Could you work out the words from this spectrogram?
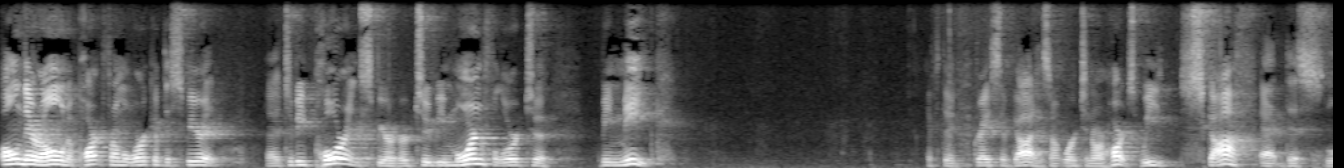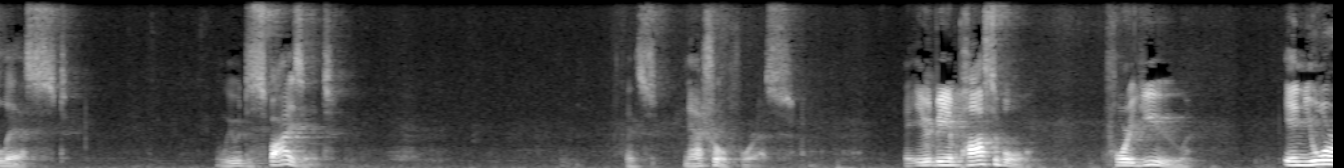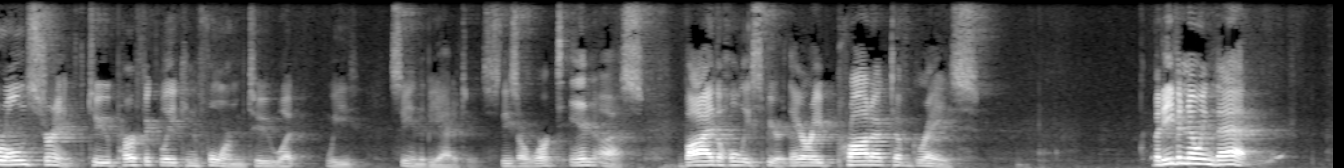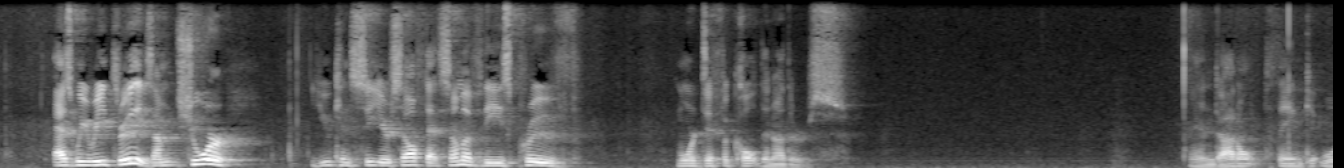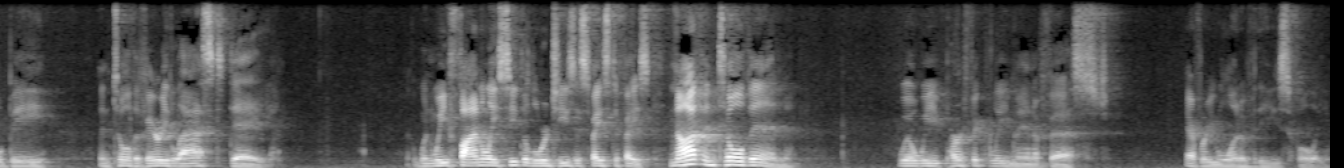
on their own, apart from a work of the Spirit, uh, to be poor in spirit or to be mournful or to be meek? If the grace of God has not worked in our hearts, we scoff at this list we would despise it. It's natural for us. It would be impossible for you, in your own strength, to perfectly conform to what we see in the Beatitudes. These are worked in us by the Holy Spirit, they are a product of grace. But even knowing that, as we read through these, I'm sure you can see yourself that some of these prove more difficult than others. And I don't think it will be until the very last day when we finally see the Lord Jesus face to face. Not until then will we perfectly manifest every one of these fully.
